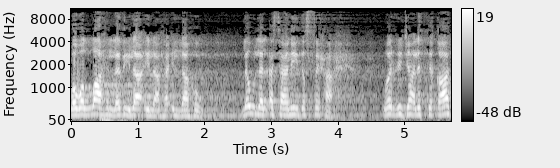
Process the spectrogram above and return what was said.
ووالله الذي لا إله إلا هو لولا الأسانيد الصحاح. والرجال الثقات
